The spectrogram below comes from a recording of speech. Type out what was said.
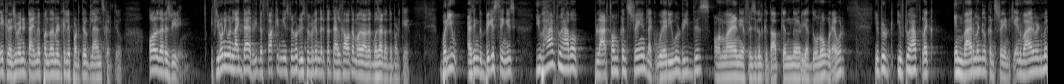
एक रेजिमेंटेड टाइम में पंद्रह मिनट के लिए पढ़ते हो ग्लैंस करते हो। और that is reading if you don't even like that read the fucking newspaper newspaper के अंदर इतना तहलका होता है, मज़ा मज़ा आता पढ़ के। But you I think the biggest thing is you have to have a platform constraint like where you will read this online या फ़िज़िकल किताब के अंदर या दोनों whatever you to you to have like environmental constraint कि एनवायरमेंट में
